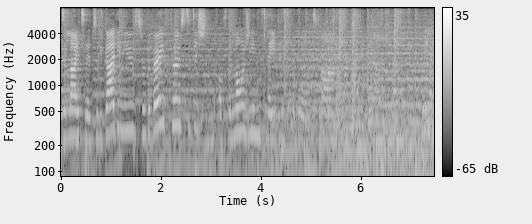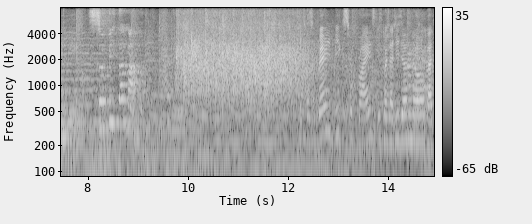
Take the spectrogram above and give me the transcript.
delighted to be guiding you through the very first edition of the Longines Ladies Award. Sophie Thalmann. It was a very big surprise because I didn't know that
